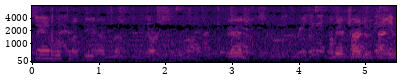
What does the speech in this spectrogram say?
stand with my BFF, uh, Darcy. Ben, I'm in charge of the tiny.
